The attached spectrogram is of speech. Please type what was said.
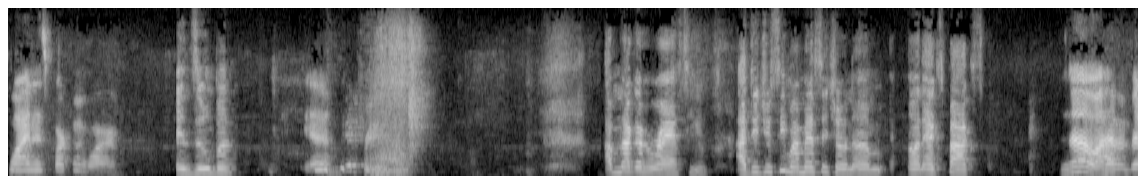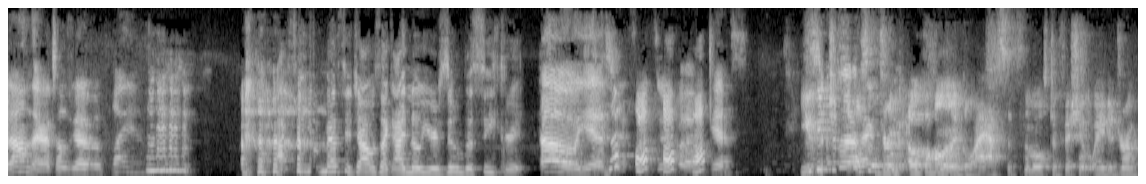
wine and sparkling water. and Zumba. Yeah. Good for you. I'm not gonna harass you. Uh, did you see my message on um on Xbox? No, I haven't been on there. I told you I haven't been I see playing. your message. I was like, I know your Zumba secret. oh yes, yes, Zumba, yes. You could just also drink alcohol in a glass. It's the most efficient way to drink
